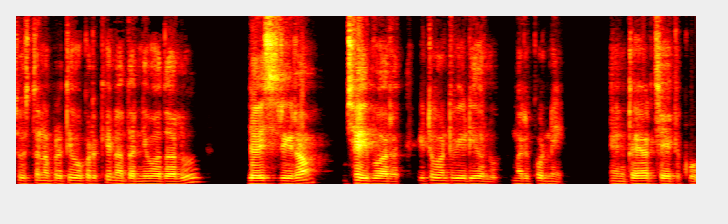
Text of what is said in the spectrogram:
చూస్తున్న ప్రతి ఒక్కరికి నా ధన్యవాదాలు. జై శ్రీరామ్, జై భారత్. ఇటువంటి వీడియోలు మరికొన్ని నేను తయారు చేయుటకు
